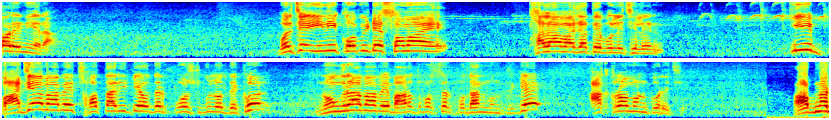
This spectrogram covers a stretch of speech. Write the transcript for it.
করেনি এরা। বলছে, ইনি কোভিডের সময় থালা বাজাতে বলেছিলেন। কি বাজেভাবে ছ তারিখে ওদের পোস্টগুলো দেখুন নোংরাভাবে ভারতবর্ষের প্রধানমন্ত্রীকে আক্রমণ করেছে। আপনার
